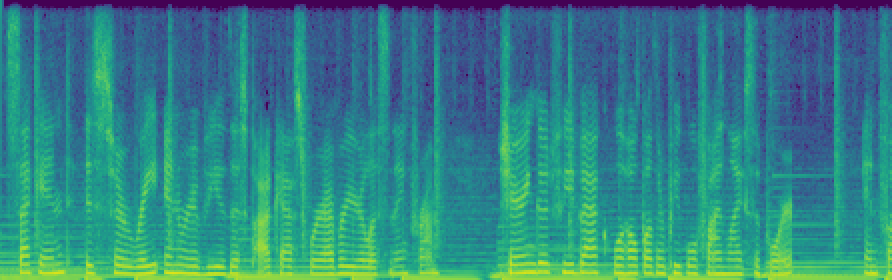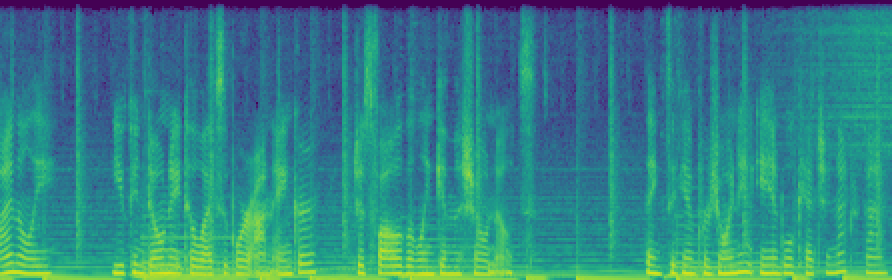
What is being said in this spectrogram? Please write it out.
Second is to rate and review this podcast wherever you're listening from. Sharing good feedback will help other people find life support. And finally, you can donate to life support on Anchor. Just follow the link in the show notes. Thanks again for joining, and we'll catch you next time.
